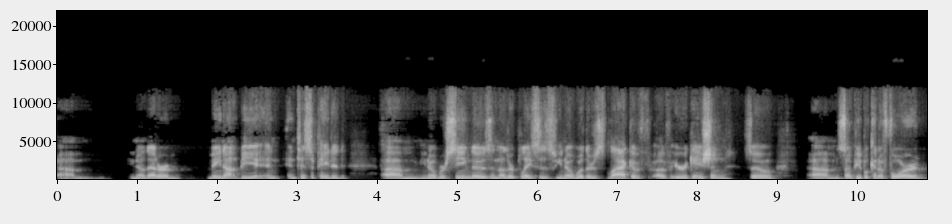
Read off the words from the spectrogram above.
um, you know that are may not be in, anticipated. Um, you know, we're seeing those in other places. You know, where there's lack of of irrigation. So um, some people can afford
